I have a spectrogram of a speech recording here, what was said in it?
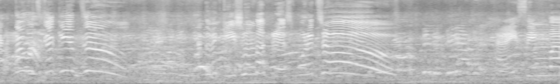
একটা ফুচকা খেয়েছো? কি সুন্দর ড্রেস পরেছো? Hi Simba.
